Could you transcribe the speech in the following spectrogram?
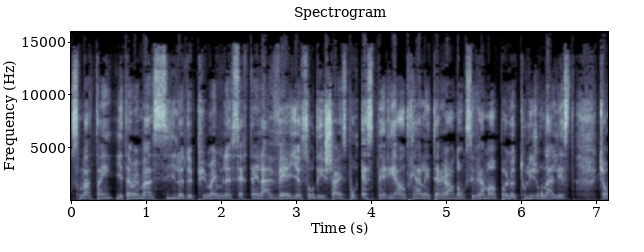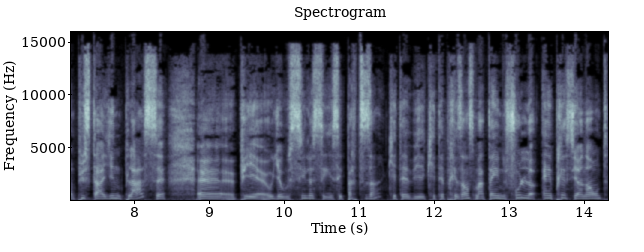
ce matin. Ils étaient même assis là, depuis même le, certains la veille sur des chaises pour espérer entrer à l'intérieur. Donc c'est vraiment pas là, tous les journalistes qui ont pu se tailler une place. Euh, puis euh, il y a aussi là, ces, ces partisans qui étaient qui étaient présents ce matin, une foule là, impressionnante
